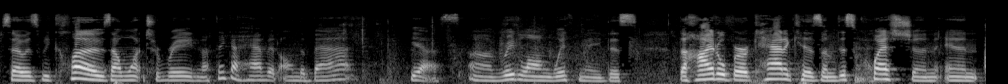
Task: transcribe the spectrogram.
So, as we close, I want to read, and I think I have it on the back. Yes, um, read along with me this the Heidelberg Catechism this question, and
